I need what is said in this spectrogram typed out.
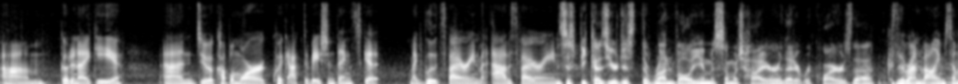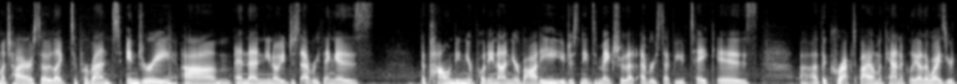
um, go to Nike and do a couple more quick activation things to get my glutes firing, my abs firing. Is this because you're just the run volume is so much higher that it requires that? because the run volume is so much higher. So like to prevent injury, um, and then you know just everything is the pounding you're putting on your body. You just need to make sure that every step you take is uh, the correct biomechanically. Otherwise, you're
